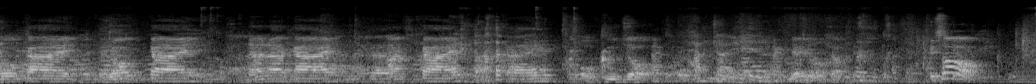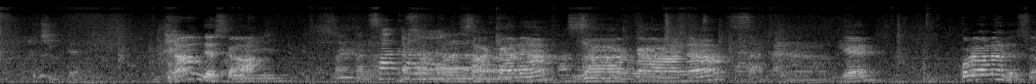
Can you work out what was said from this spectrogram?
5階6階七階、八階、屋上。そう。なんですか？魚。魚。魚。魚。これは何ですか？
